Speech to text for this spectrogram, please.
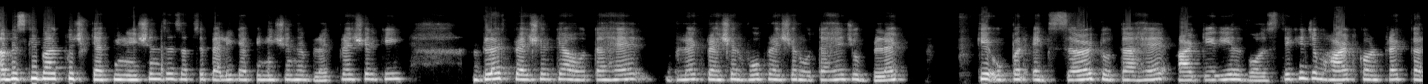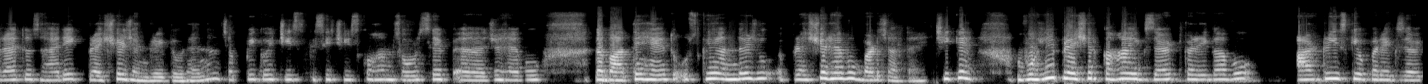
अब इसके बाद कुछ डेफिनेशन है। सबसे पहली डेफिनेशन है ब्लड प्रेशर की। ब्लड प्रेशर क्या होता है? ब्लड प्रेशर वो प्रेशर होता है जो ब्लड के ऊपर एक्सर्ट होता है आर्टेरियल वॉल्स देखिए, जब हार्ट कॉन्ट्रैक्ट कर रहा है तो ज़ाहिर एक प्रेशर जनरेट हो रहा है ना। जब भी कोई चीज़, किसी चीज़ को हम ज़ोर से जो है वो दबाते हैं तो उसके अंदर जो प्रेशर है वो बढ़ जाता है। ठीक है? वही प्रेशर कहाँ एग्जर्ट करेगा? वो आर्टरीज के ऊपर एग्जर्ट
